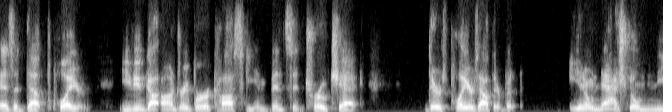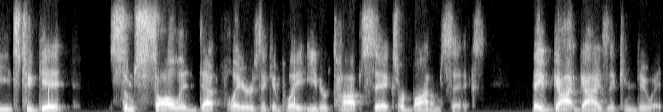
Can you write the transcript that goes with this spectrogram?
as a depth player. You've even got Andre Burakovsky and Vincent Trocheck. There's players out there, but you know, Nashville needs to get some solid depth players that can play either top six or bottom six. They've got guys that can do it.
